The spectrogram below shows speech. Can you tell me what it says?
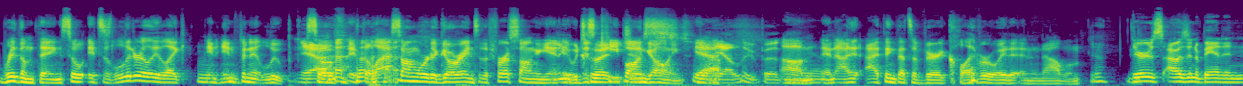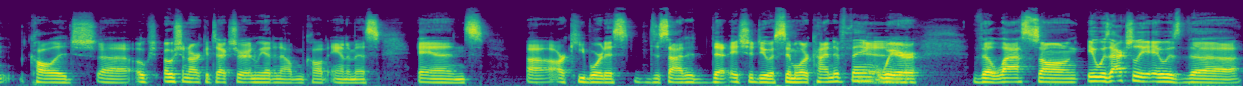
rhythm thing. So it's literally like an infinite loop. Yeah. So if, if the last song were to go right into the first song again, it would just keep on going. Yeah, Yeah. yeah, loop it. Um, and I, I think that's a very clever way to end an album. Yeah. There's I was in a band in college, uh, Ocean Architecture, and we had an album called Animus, and uh, our keyboardist decided that it should do a similar kind of thing Yeah. where the last song it was actually it was the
